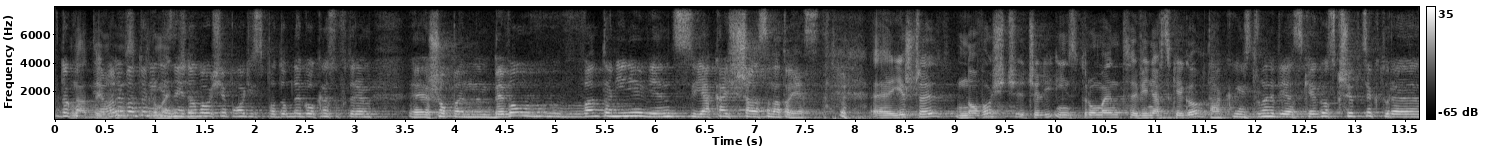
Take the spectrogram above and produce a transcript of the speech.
na Dokładnie, tym ale w Antoninie znajdował się, pochodzi z podobnego okresu, w którym e, Chopin bywał w, Antoninie, więc jakaś szansa na to jest. E, Jeszcze nowość, czyli instrument Wieniawskiego. Tak, instrument Wieniawskiego, skrzypce, które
